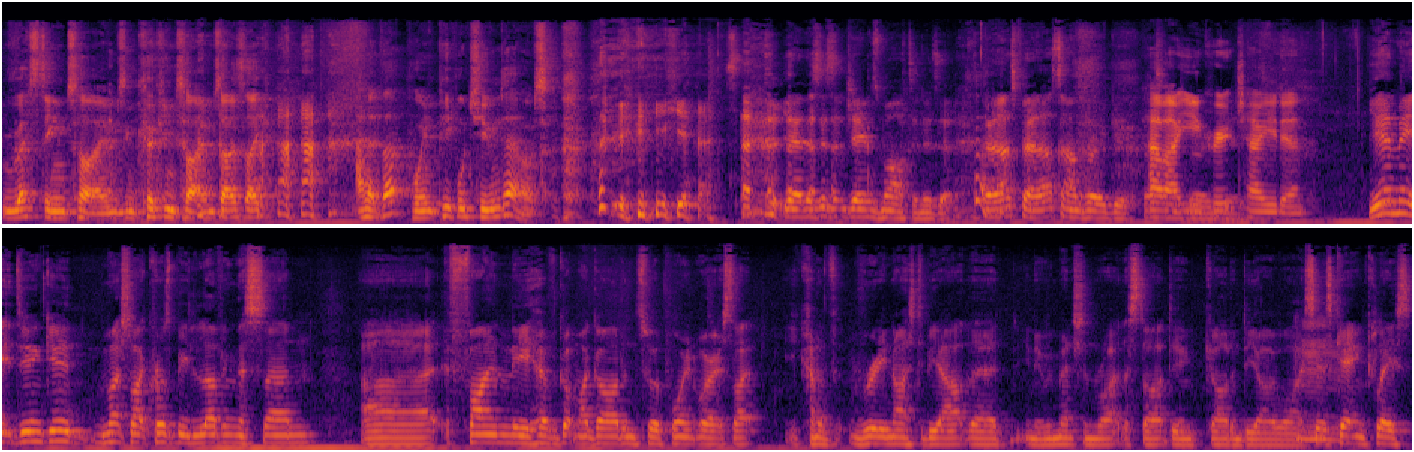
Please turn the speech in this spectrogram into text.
resting times and cooking times. I was like, and at that point, people tuned out. yes. Yeah, this isn't James Martin, is it? No, that's fair. That sounds very good. That How about you, very Cruch? good. How are you doing? Yeah, mate, doing good. Much like Crosby, loving the sun. Uh, finally, have got my garden to a point where it's like kind of really nice to be out there. You know, we mentioned right at the start doing garden DIY, so it's Mm. getting close.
